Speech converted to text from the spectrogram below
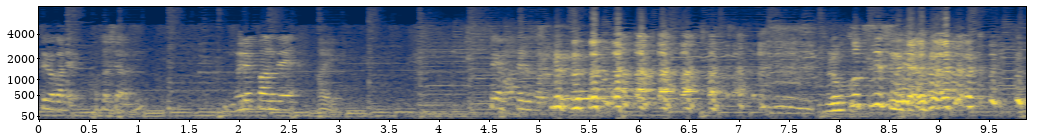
というわけで今年は濡れパンではい。テーマ当てるぞ。露骨ですね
